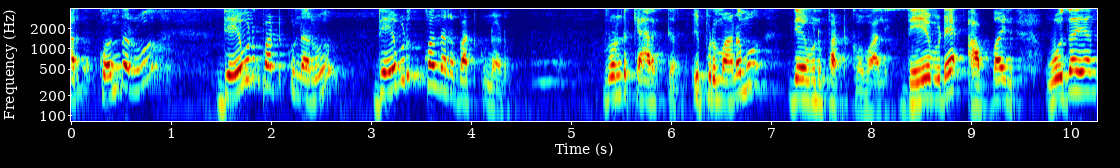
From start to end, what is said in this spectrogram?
అర్థం? కొందరు దేవుడు పట్టుకున్నారు దేవుడు కొందరు పట్టుకున్నాడు. రెండు క్యారెక్టర్. ఇప్పుడు మనము దేవుని పట్టుకోవాలి. దేవుడే ఆ అబ్బాయిని. ఉదయం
